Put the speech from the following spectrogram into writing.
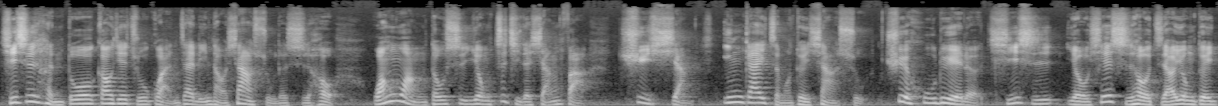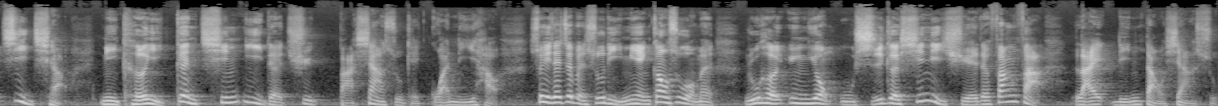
其实很多高阶主管在领导下属的时候，往往都是用自己的想法去想应该怎么对下属，却忽略了其实有些时候只要用对技巧，你可以更轻易的去。把下属给管理好，所以在这本书里面告诉我们如何运用五十个心理学的方法来领导下属。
